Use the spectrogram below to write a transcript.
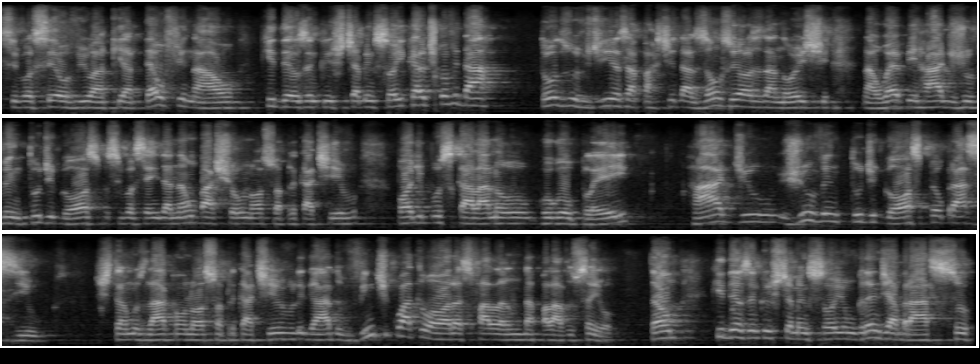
Se você ouviu aqui até o final, que Deus em Cristo te abençoe. E quero te convidar todos os dias a partir das 11 horas da noite na web rádio Juventude Gospel. Se você ainda não baixou o nosso aplicativo, pode buscar lá no Google Play, Rádio Juventude Gospel Brasil. Estamos lá com o nosso aplicativo ligado 24 horas falando da palavra do Senhor. Então, que Deus em Cristo te abençoe, um grande abraço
